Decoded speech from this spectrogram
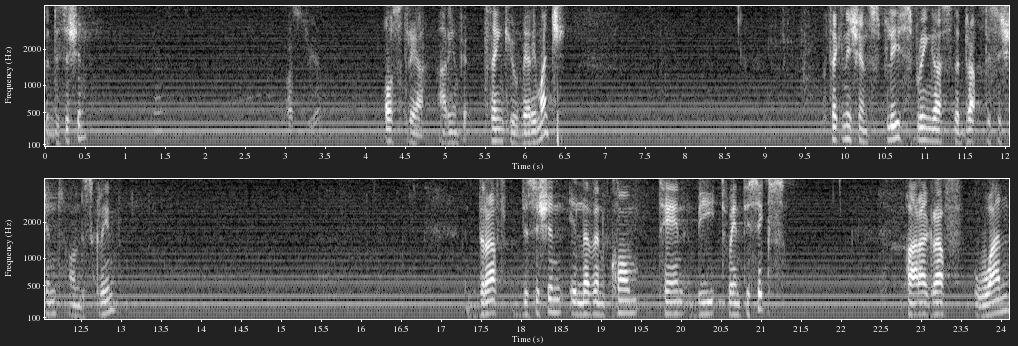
the decision? Austria. Austria are in favor. Thank you very much. Technicians, please bring us the draft decision on the screen. Draft decision 11 com 10 B 26. Paragraph 1.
